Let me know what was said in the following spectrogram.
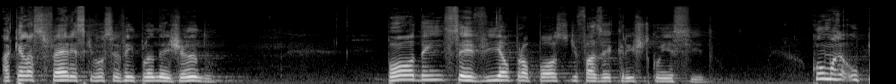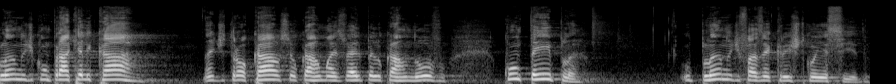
aquelas férias que você vem planejando podem servir ao propósito de fazer Cristo conhecido. como o plano de comprar aquele carro, né, de trocar o seu carro mais velho pelo carro novo. Contempla o plano de fazer Cristo conhecido.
